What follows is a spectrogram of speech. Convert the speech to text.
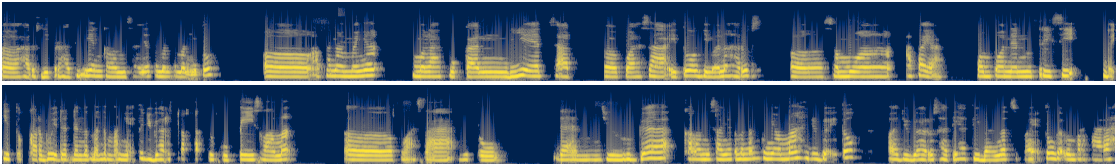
uh, harus diperhatiin kalau misalnya teman-teman itu uh, apa namanya melakukan diet saat uh, puasa itu gimana harus uh, semua apa ya komponen nutrisi baik itu karbohidrat dan teman-temannya itu juga harus tetap tercukupi selama uh, puasa gitu. Dan juga kalau misalnya teman-teman punya mah juga itu uh, juga harus hati-hati banget supaya itu nggak memperparah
